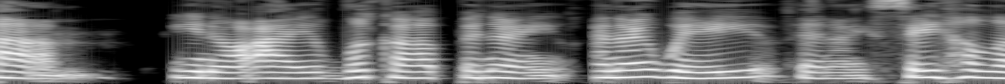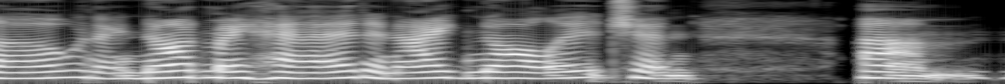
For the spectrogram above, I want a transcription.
um, you know, I look up and I, and I wave and I say hello and I nod my head and I acknowledge and, um,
